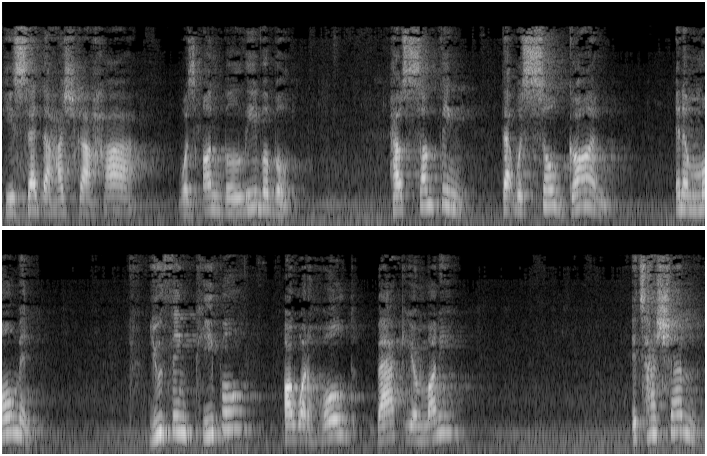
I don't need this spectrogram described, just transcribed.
He said the hashgacha was unbelievable. How something that was so gone in a moment. You think people are what hold back your money? It's Hashem.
